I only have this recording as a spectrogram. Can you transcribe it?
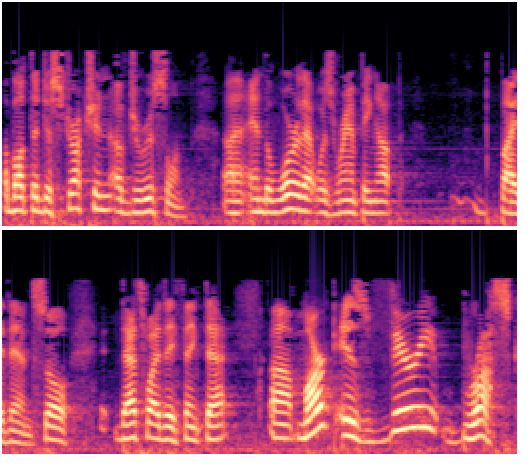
about the destruction of Jerusalem uh, and the war that was ramping up by then. So that's why they think that. Uh, Mark is very brusque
